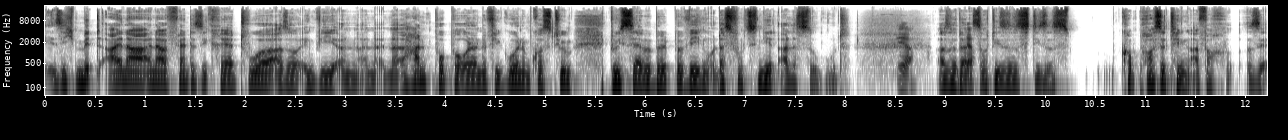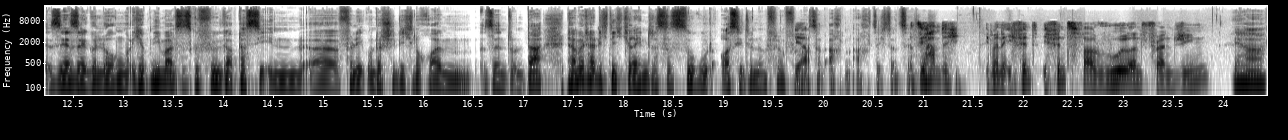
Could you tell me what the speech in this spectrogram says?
sich mit einer, einer Fantasy-Kreatur, also irgendwie ein, ein, eine Handpuppe oder eine Figur in einem Kostüm durchs selbe Bild bewegen und das funktioniert alles so gut. Ja. Also da Ja. ist auch dieses, dieses Compositing einfach sehr, sehr, sehr gelungen. Ich habe niemals das Gefühl gehabt, dass sie in äh, völlig unterschiedlichen Räumen sind. Und da, damit hatte ich nicht gerechnet, dass das so gut aussieht in einem Film von Ja. 1988 tatsächlich. Sie haben sich, ich meine, ich finde ich finde zwar Rule und Frangine ja,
